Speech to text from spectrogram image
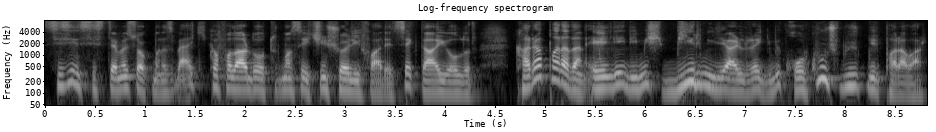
sizin sisteme sokmanız belki kafalarda oturması için şöyle ifade etsek daha iyi olur. Kara paradan elde edilmiş 1 milyar lira gibi korkunç büyük bir para var.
